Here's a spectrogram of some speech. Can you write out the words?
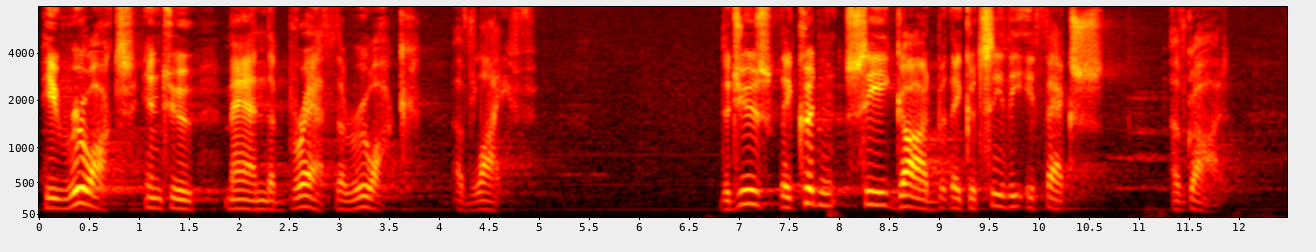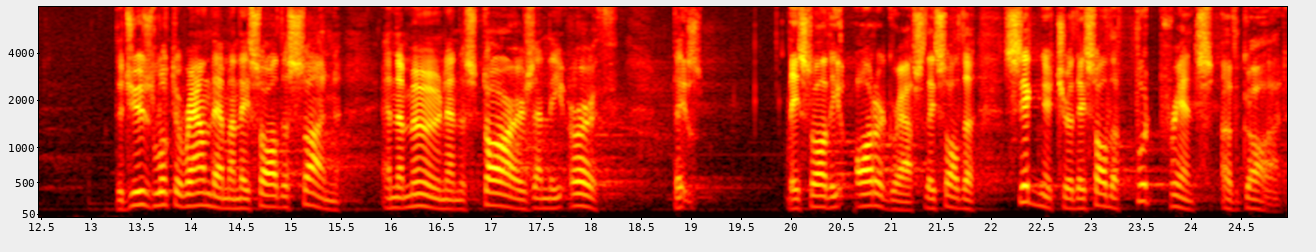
He ruached into man the breath, the ruach of life. The Jews, they couldn't see God, but they could see the effects of God. The Jews looked around them and they saw the sun and the moon and the stars and the earth. They, they saw the autographs, they saw the signature, they saw the footprints of God.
